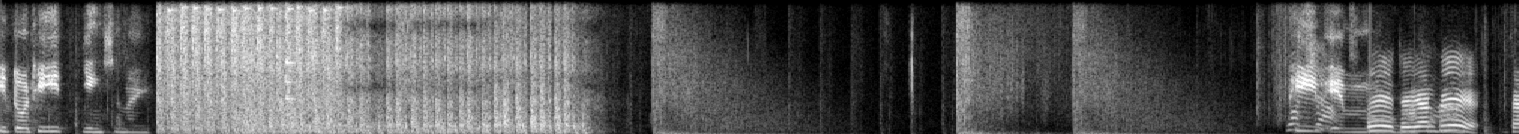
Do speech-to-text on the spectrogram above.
อีตัวที่ยิงสไนป์ Watch พี่ out! เอ็มพี่ใจเย็นพี่แค่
